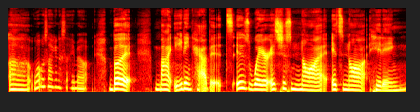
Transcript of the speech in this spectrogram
Uh, what was I gonna say about? But my eating habits is where it's just not. It's not hitting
